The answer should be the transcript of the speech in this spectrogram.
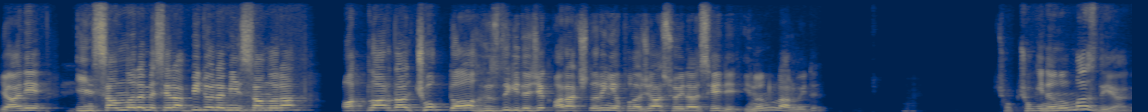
Yani insanlara mesela bir dönem insanlara atlardan çok daha hızlı gidecek araçların yapılacağı söylenseydi inanırlar mıydı? Çok çok inanılmazdı yani.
